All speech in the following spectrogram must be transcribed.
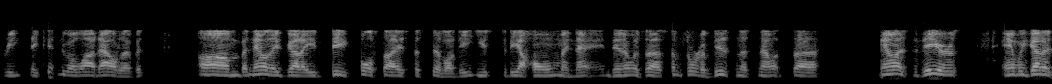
Street. They couldn't do a lot out of it. Um, but now they've got a big full size facility. It used to be a home, and, that, and then it was uh, some sort of business. Now it's uh, now it's theirs. And we got a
